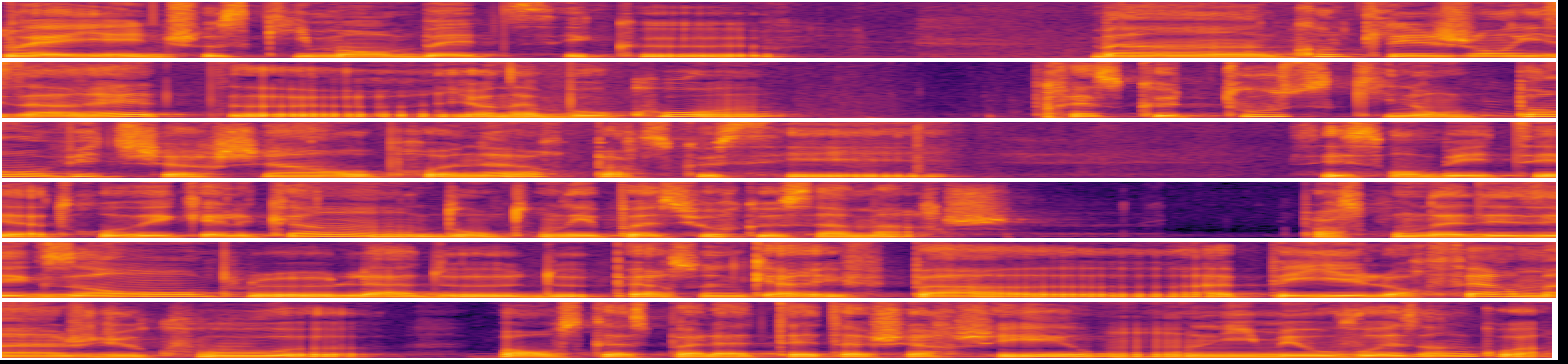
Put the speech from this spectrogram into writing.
Il y a une chose qui m'embête, c'est que ben quand les gens ils arrêtent, euh, il y en a beaucoup, hein, presque tous qui n'ont pas envie de chercher un repreneur parce que c'est c'est s'embêter à trouver quelqu'un dont on n'est pas sûr que ça marche. Parce qu'on a des exemples là de, personnes qui n'arrivent pas euh, à payer leur fermage, du coup, euh, bah, on se casse pas la tête à chercher, on y met au voisin quoi.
